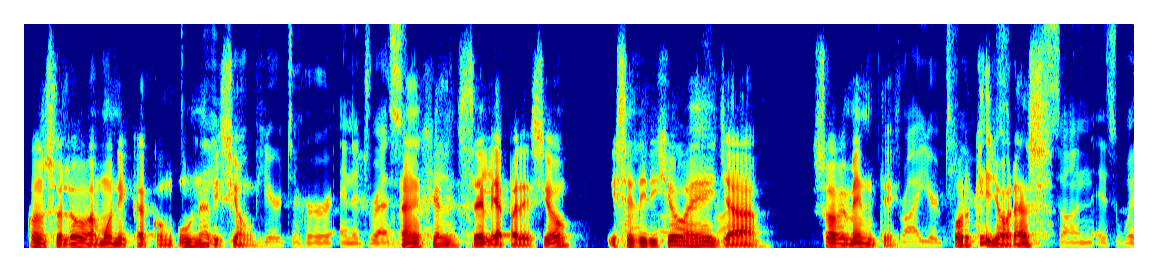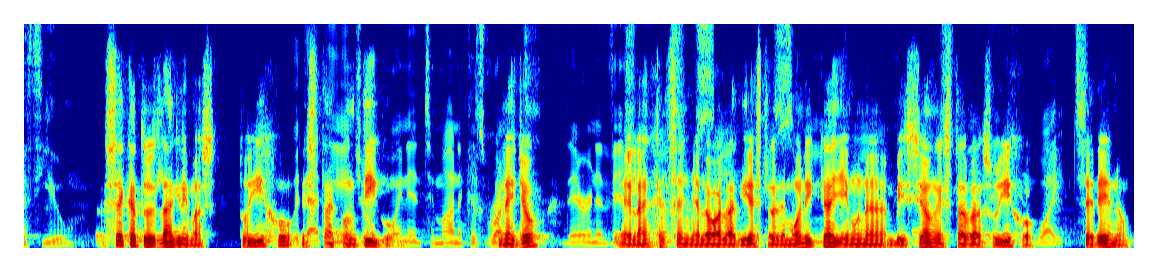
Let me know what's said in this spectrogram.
consoló a Mónica con una visión. Un ángel se le apareció y se dirigió a ella suavemente. ¿Por qué lloras? Seca tus lágrimas, tu hijo está contigo. Con ello, El ángel señaló a la diestra de Mónica y en una visión estaba su hijo, sereno,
